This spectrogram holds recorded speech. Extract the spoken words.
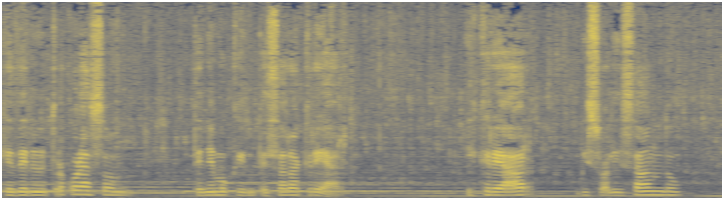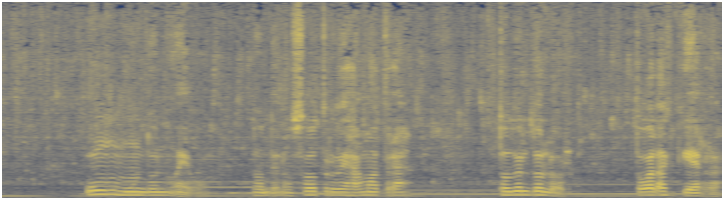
que de nuestro corazón tenemos que empezar a crear y crear visualizando un mundo nuevo donde nosotros dejamos atrás todo el dolor, todas las guerras,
